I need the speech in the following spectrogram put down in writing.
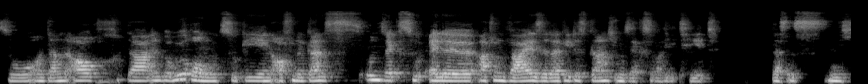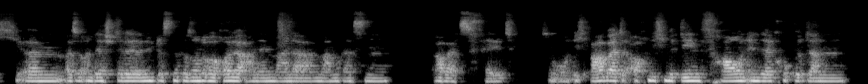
So, und dann auch da in Berührung zu gehen auf eine ganz unsexuelle Art und Weise. Da geht es gar nicht um Sexualität. Das ist nicht, ähm, also an der Stelle nimmt das eine besondere Rolle an in meiner, in meinem ganzen Arbeitsfeld. So, und ich arbeite auch nicht mit den Frauen in der Gruppe dann,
